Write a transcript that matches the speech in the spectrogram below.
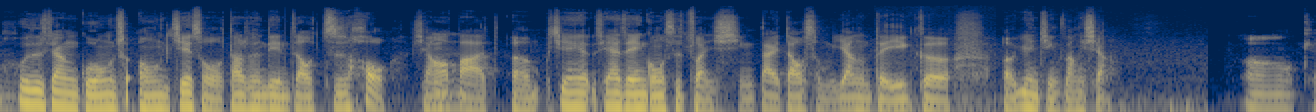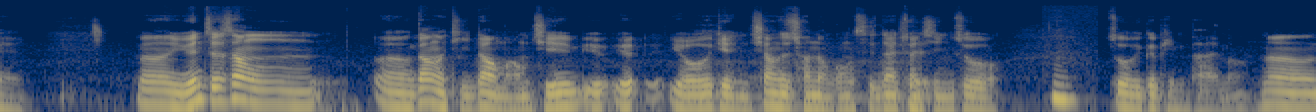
或者像国荣从接手大春炼皂之后，想要把、嗯、呃现在现在这间公司转型带到什么样的一个呃愿景方向？哦，OK，那原则上，呃，刚刚提到嘛，我们其实有有有点像是传统公司在转型做，嗯。做一个品牌嘛，那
